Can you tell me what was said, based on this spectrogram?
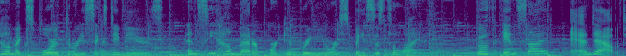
Come explore 360 views and see how Matterport can bring your spaces to life, both inside and out.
